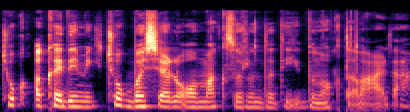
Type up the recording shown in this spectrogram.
çok akademik, çok başarılı olmak zorunda değil bu noktalarda.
